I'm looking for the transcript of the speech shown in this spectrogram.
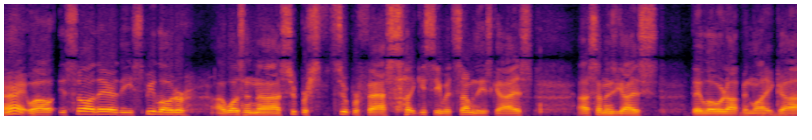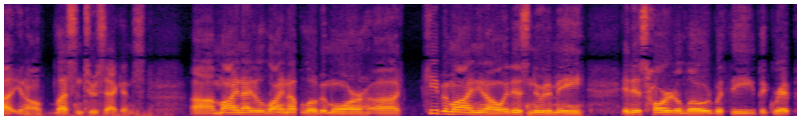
All right, well, you saw there the speed loader. I wasn't uh, super super fast like you see with some of these guys. Uh, some of these guys, they load up in like, uh, you know, less than two seconds. Uh, mine, I had to line up a little bit more. Uh, keep in mind, you know, it is new to me. It is harder to load with the, the grip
